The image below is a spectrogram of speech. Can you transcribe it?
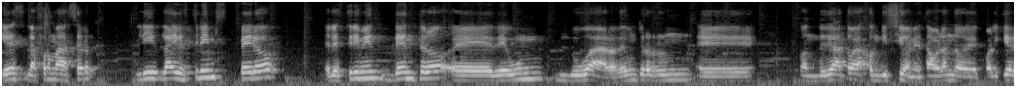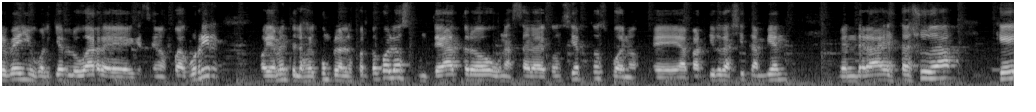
que es la forma de hacer li- live streams, pero el streaming dentro eh, de un lugar, de un, eh, diga, todas las condiciones. Estamos hablando de cualquier venue, cualquier lugar eh, que se nos pueda ocurrir. Obviamente los que cumplan los protocolos, un teatro, una sala de conciertos. Bueno, eh, a partir de allí también vendrá esta ayuda que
